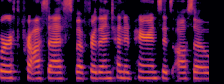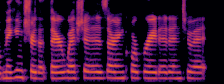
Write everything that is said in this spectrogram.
birth process, but for the intended parents, it's also making sure that their wishes are incorporated into it.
